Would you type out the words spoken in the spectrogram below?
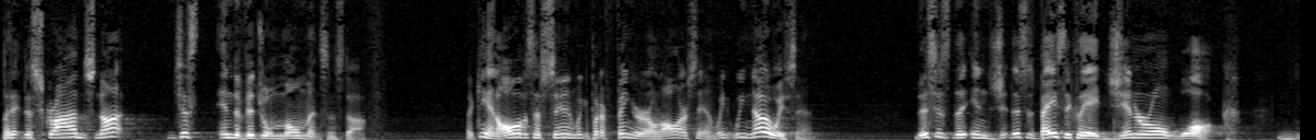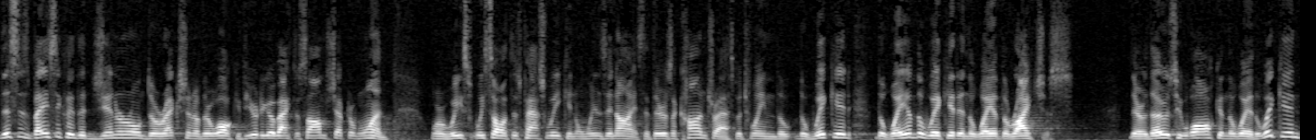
But it describes not just individual moments and stuff. Again, all of us have sinned. We can put a finger on all our sin. We, we know we've sinned. This is, the, this is basically a general walk. This is basically the general direction of their walk. If you were to go back to Psalms chapter 1, where we, we saw it this past weekend on Wednesday nights, that there's a contrast between the, the wicked, the way of the wicked, and the way of the righteous. There are those who walk in the way of the wicked.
